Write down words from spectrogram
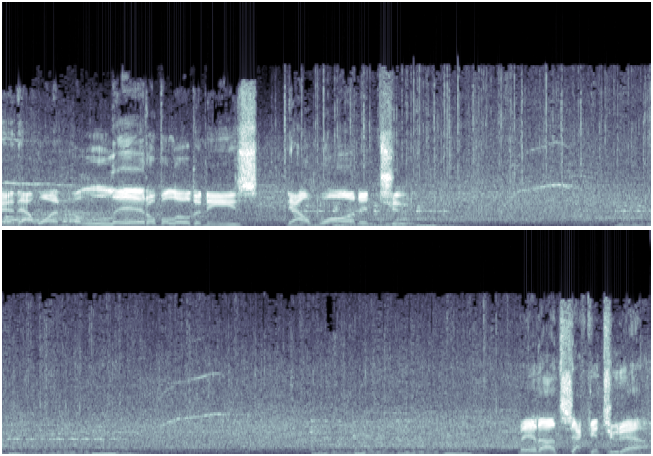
And that one a little below the knees. Now one and two. Man on second, two down.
